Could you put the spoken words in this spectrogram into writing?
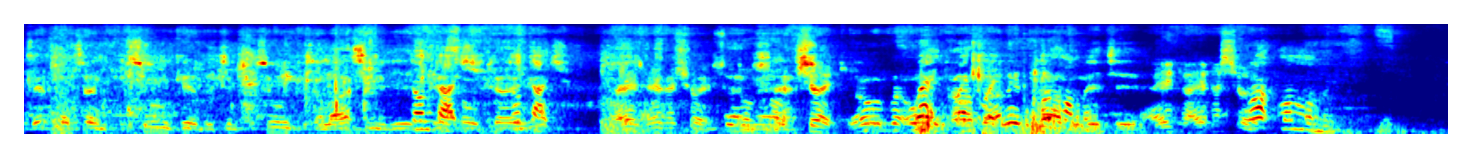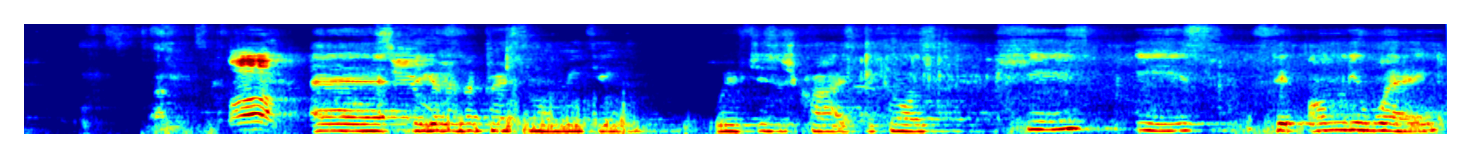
Zeg zijn persoonlijke, dat je persoonlijke relatie met Jezus Don't Christus touch. Don't touch. Nee, even show. En, Show. ja, we- we Wait, wait, wait. alleen One praten moment. Even, even show. One, one moment. En uh, that you have a personal meeting with Jesus Christ because He is the only way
